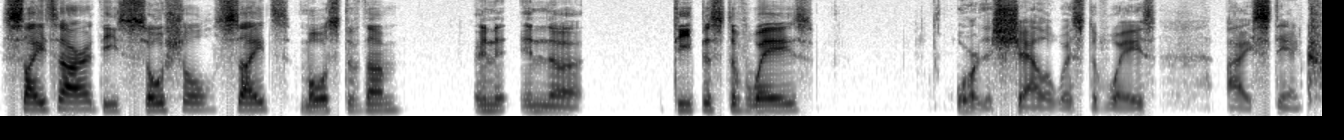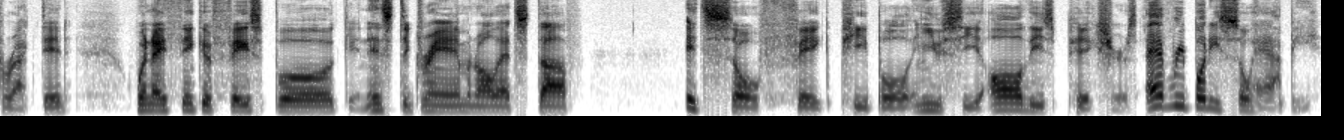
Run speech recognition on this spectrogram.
sites are, these social sites, most of them, in, in the deepest of ways, or the shallowest of ways, I stand corrected. When I think of Facebook and Instagram and all that stuff, it's so fake, people. And you see all these pictures. Everybody's so happy.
